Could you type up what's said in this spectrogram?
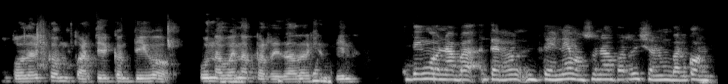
y poder compartir contigo una buena parrillada argentina. Tengo una tenemos una parrilla en un balcón.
